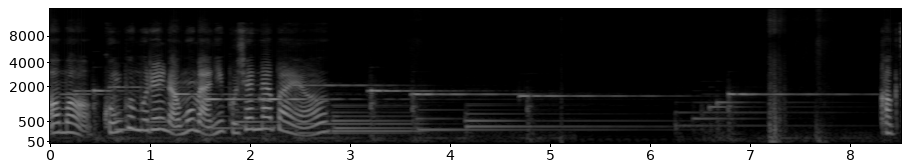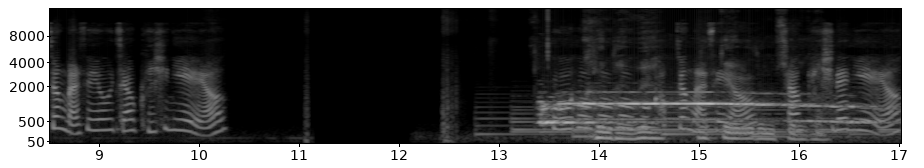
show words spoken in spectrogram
어머, 공포물을 너무 많이 보셨나 봐요. 걱정 마세요. 저 귀신이에요. 그런데 왜 걱정 마세요. 저 울음소리가? 귀신 아니에요.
